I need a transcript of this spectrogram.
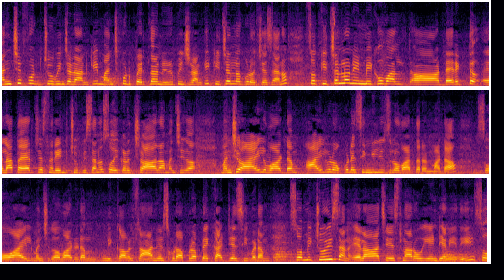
మంచి ఫుడ్ చూపించడానికి మంచి ఫుడ్ పెడతానని నిరూపించడానికి కిచెన్లో కూడా వచ్చేసాను. సో కిచెన్లో నేను మీకు వాళ్ళు డైరెక్ట్ ఎలా తయారు చేసిన ఏంటి చూపిస్తాను. సో ఇక్కడ చాలా మంచిగా మంచి ఆయిల్ వాడడం. ఆయిల్ కూడా ఒక్కటే సింగిల్ యూజ్లో వాడతారనమాట సో ఆయిల్ మంచిగా వాడడం మీకు కావాల్సిన ఆనియన్స్ కూడా అప్పుడప్పుడే కట్ చేసి ఇవ్వడం. సో మీకు చూపిస్తాను ఎలా చేస్తున్నారు ఏంటి అనేది. సో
